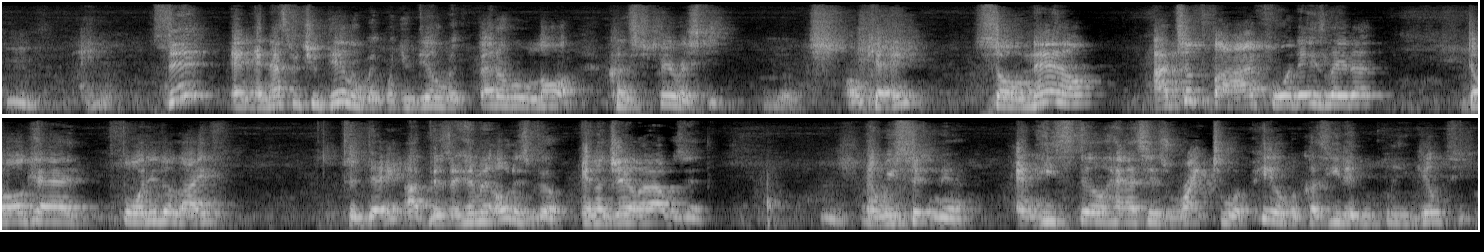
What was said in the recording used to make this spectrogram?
Hmm. See? And, and that's what you're dealing with when you're dealing with federal law, conspiracy. Okay? So now I took five, four days later, dog had 40 to life. Today I visit him in Otisville in a jail that I was in. And we sitting there. And he still has his right to appeal because he didn't plead guilty.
